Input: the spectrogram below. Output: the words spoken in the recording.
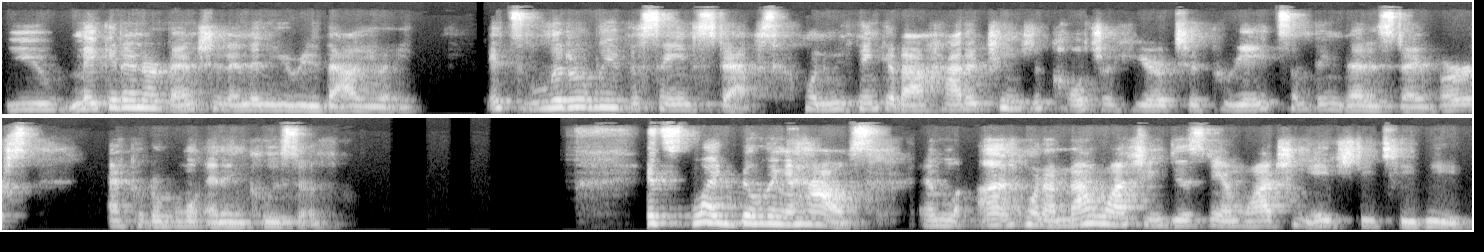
you make an intervention, and then you reevaluate. It's literally the same steps when we think about how to change the culture here to create something that is diverse, equitable, and inclusive. It's like building a house. And uh, when I'm not watching Disney, I'm watching HGTV.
